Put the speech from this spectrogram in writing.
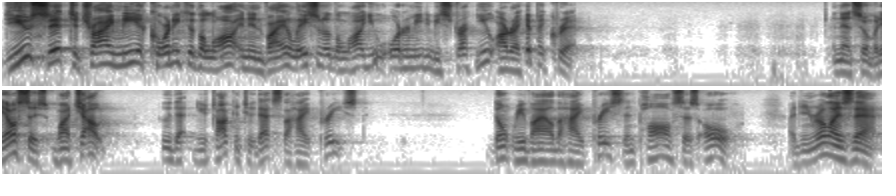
Do you sit to try me according to the law, and in violation of the law, you order me to be struck? You are a hypocrite. And then somebody else says, Watch out who that you're talking to. That's the high priest don't revile the high priest. And Paul says, Oh, I didn't realize that.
